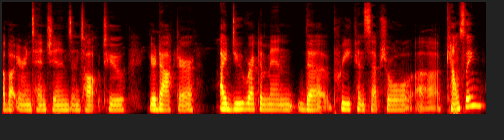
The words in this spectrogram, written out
about your intentions and talk to your doctor. I do recommend the preconceptual uh, counseling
